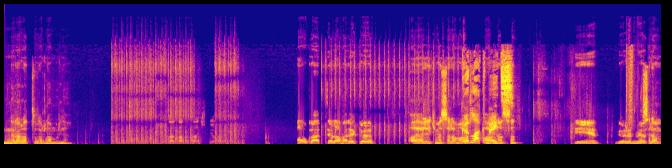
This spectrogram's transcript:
Neler attılar lan buraya? Buradan sandıktan çıkıyorlar. Avukat selamünaleyküm. Ay aleyküm selam abi. Good luck, abi mates. nasılsın? İyiyim. Görünmüyorsun. Selam,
